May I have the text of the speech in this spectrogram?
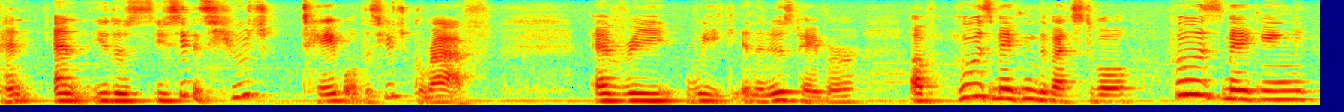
And and you, there's, you see this huge table, this huge graph every week in the newspaper of who is making the vegetable, who is making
